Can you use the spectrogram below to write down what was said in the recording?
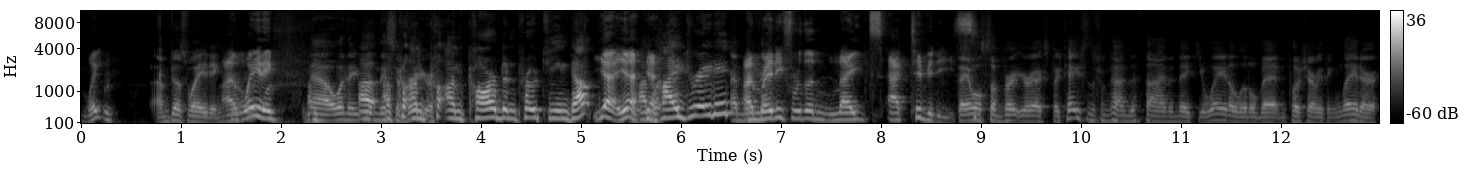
I'm waiting. I'm just waiting. I'm waiting. now, when they, Uh, when they I'm, subvert I'm, your, I'm carbed and proteined up. Yeah, yeah, I'm yeah. hydrated. and I'm ready for the night's activities. They will subvert your expectations from time to time and make you wait a little bit and push everything later,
